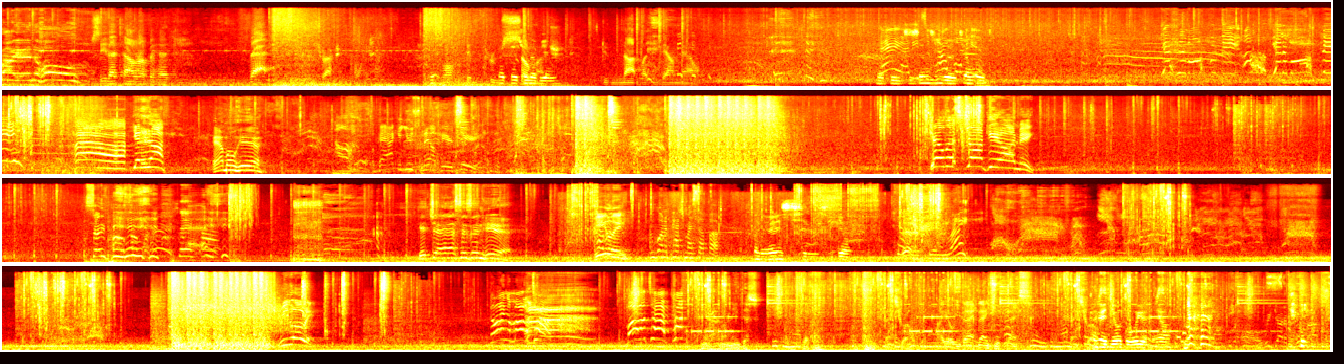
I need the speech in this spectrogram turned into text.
Fire in the hole! See that tower up ahead? That is the attraction point. We've all been through so much. Do not let me down now. Hey, I need some help on Get him off of me! Oh, get him off me! Ah! Get it off! Ammo here! Okay, I can use some help here too. on me! Safe house! Get your asses in here! Healing. I'm going to patch myself up. And there is his skill. Yeah. Feeling right. Thanks, Rob. I owe you that. Thank you. Thanks. Thanks, 它 Rob. 可以丢多远呀？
